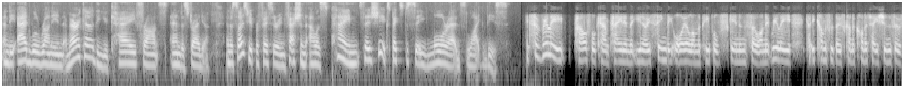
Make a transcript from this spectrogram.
And the ad will run in America, the UK, France, and Australia. An associate professor in fashion, Alice Payne, says she expects to see more ads like this. It's a really powerful campaign in that you know seeing the oil on the people's skin and so on it really it comes with those kind of connotations of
